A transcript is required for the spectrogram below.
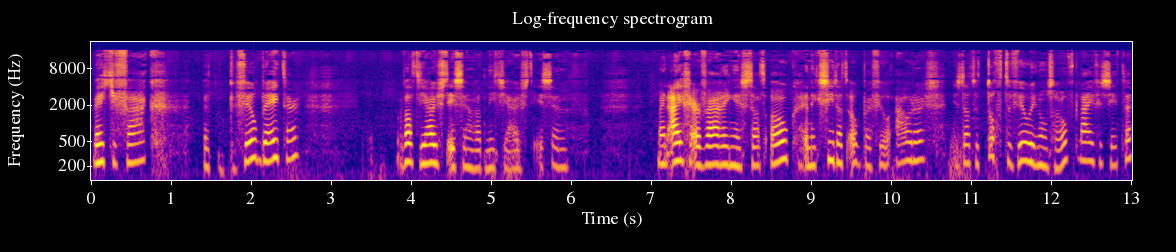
weet je vaak veel beter wat juist is en wat niet juist is. En mijn eigen ervaring is dat ook, en ik zie dat ook bij veel ouders, is dat we toch te veel in ons hoofd blijven zitten.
